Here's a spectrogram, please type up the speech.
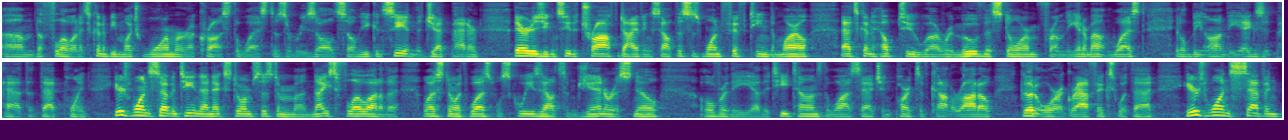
um, the flow, and it's going to be much warmer across the west as a result. So you can see it in the jet pattern. There it is. You can see the trough diving south. This is 115 tomorrow. That's going to help to uh, remove the storm from the Intermountain West. It'll be on the exit path at that point. Here's 117, that next storm system. A nice flow out of the west northwest will squeeze out some generous snow over the uh, the Tetons, the Wasatch, and parts of Colorado. Good orographics with that. Here's one seven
